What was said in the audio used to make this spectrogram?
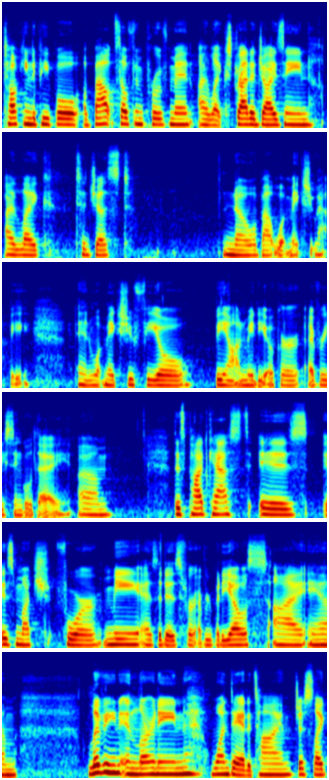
talking to people about self improvement. I like strategizing. I like to just know about what makes you happy and what makes you feel beyond mediocre every single day. Um, this podcast is as much for me as it is for everybody else. I am living and learning one day at a time, just like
